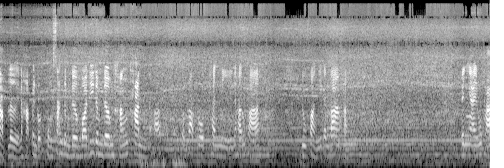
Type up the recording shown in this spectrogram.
ยับเลยนะคะ เป็นรถโครงสร้างเดิมๆบอดี้เดิมๆทั้งคันนะคะสำหรับรถคันนี้นะคะ ลูกค้าดูฝั่งนี้กันบ้างค่ะ เป็นไงลูกค้า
